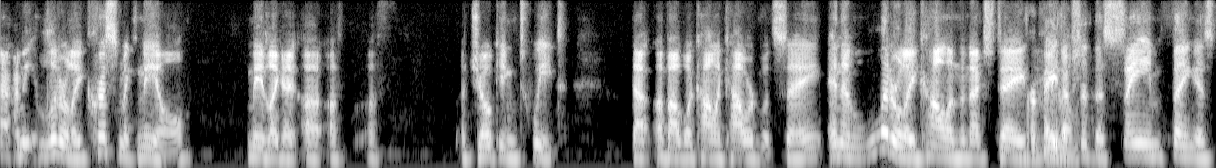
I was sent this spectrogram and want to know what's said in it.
I mean, literally, Chris McNeil made like a a, a, a joking tweet that about what Colin Cowherd would say, and then literally Colin the next day said the same thing as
